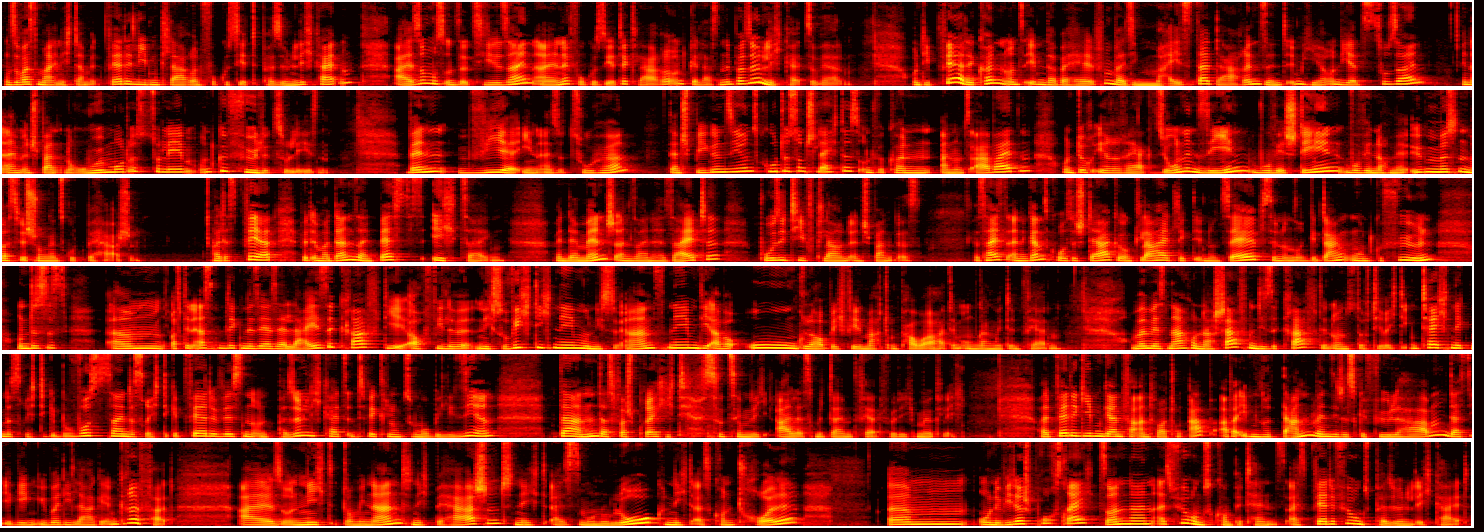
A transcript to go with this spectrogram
Pferd. So was meine ich damit? Pferde lieben klare und fokussierte Persönlichkeiten. Also muss unser Ziel sein, eine fokussierte, klare und gelassene Persönlichkeit zu werden. Und die Pferde können uns eben dabei helfen, weil sie Meister darin sind, im Hier und Jetzt zu sein, in einem entspannten Ruhemodus zu leben und Gefühle zu lesen. Wenn wir ihnen also zuhören, dann spiegeln sie uns Gutes und Schlechtes und wir können an uns arbeiten und durch ihre Reaktionen sehen, wo wir stehen, wo wir noch mehr üben müssen, was wir schon ganz gut beherrschen. Weil das Pferd wird immer dann sein bestes Ich zeigen, wenn der Mensch an seiner Seite positiv, klar und entspannt ist. Das heißt, eine ganz große Stärke und Klarheit liegt in uns selbst, in unseren Gedanken und Gefühlen. Und es ist ähm, auf den ersten Blick eine sehr, sehr leise Kraft, die auch viele nicht so wichtig nehmen und nicht so ernst nehmen, die aber unglaublich viel Macht und Power hat im Umgang mit den Pferden. Und wenn wir es nach und nach schaffen, diese Kraft in uns durch die richtigen Techniken, das richtige Bewusstsein, das richtige Pferdewissen und Persönlichkeitsentwicklung zu mobilisieren, dann, das verspreche ich dir, ist so ziemlich alles mit deinem Pferd für dich möglich. Weil Pferde geben gern Verantwortung ab, aber eben nur dann, wenn sie das Gefühl haben, dass ihr Gegenüber die Lage im Griff hat. Also nicht dominant, nicht beherrschend, nicht als Monolog, nicht als Kontrolle, ähm, ohne Widerspruchsrecht, sondern als Führungskompetenz, als Pferdeführungspersönlichkeit,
